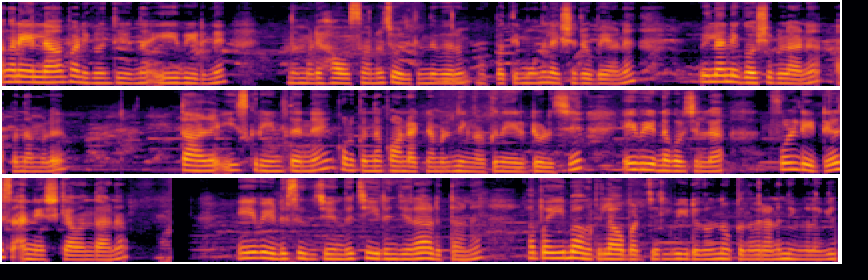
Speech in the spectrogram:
അങ്ങനെ എല്ലാ പണികളും തീരുന്ന ഈ വീടിന് നമ്മുടെ ഹൗസ് ഓണർ ചോദിക്കുന്നത് വെറും മുപ്പത്തി മൂന്ന് ലക്ഷം രൂപയാണ്. വില നെഗോഷ്യബിളാണ് അപ്പം നമ്മൾ താഴെ ഈ സ്ക്രീനിൽ തന്നെ കൊടുക്കുന്ന കോൺടാക്റ്റ് നമ്പറിൽ നിങ്ങൾക്ക് നേരിട്ട് വിളിച്ച് ഈ വീടിനെ കുറിച്ചുള്ള ഫുൾ ഡീറ്റെയിൽസ് അന്വേഷിക്കാവുന്നതാണ്. ഈ വീട് സ്ഥിതി ചെയ്യുന്നത് ചീരഞ്ചിറ അടുത്താണ്. അപ്പോൾ ഈ ഭാഗത്ത് ലവ് ബഡ്ജറ്റിൽ വീടുകൾ നോക്കുന്നവരാണ് നിങ്ങളെങ്കിൽ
